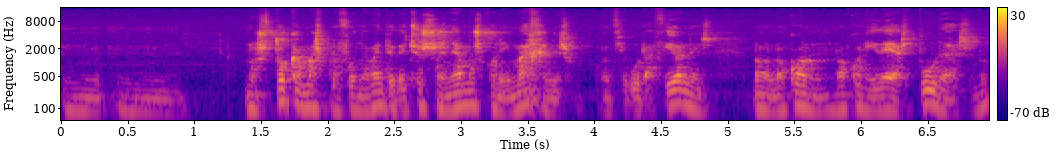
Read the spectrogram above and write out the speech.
mm, nos toca más profundamente. De hecho, soñamos con imágenes, con figuraciones, no, no, con, no con ideas puras. ¿no?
